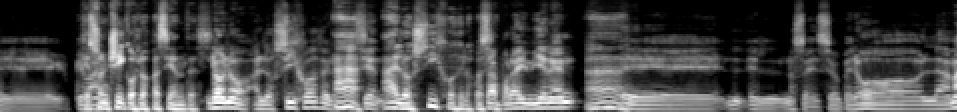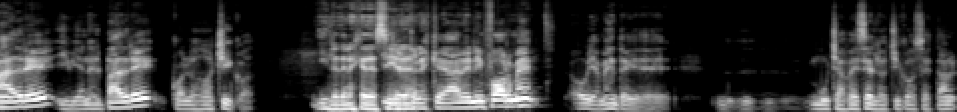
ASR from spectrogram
Eh, que, son chicos los pacientes. No, no, a los hijos de los ah, pacientes. A los hijos de los pacientes. O sea, por ahí vienen, ah. eh, no sé, se operó la madre y viene el padre con los dos chicos. Y le tenés que decir. Y le tenés que dar el informe. Obviamente que muchas veces los chicos están.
